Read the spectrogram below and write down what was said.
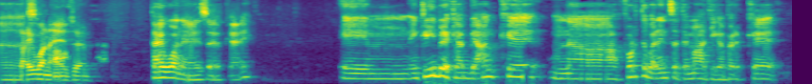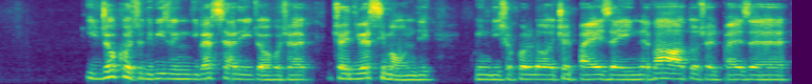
eh, Taiwanese. taiwanese, ok? E, mm, è incredibile che abbia anche una forte valenza tematica perché il gioco è suddiviso in diverse aree di gioco, cioè, cioè diversi mondi. Quindi c'è, quello- c'è il paese innevato, c'è il paese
